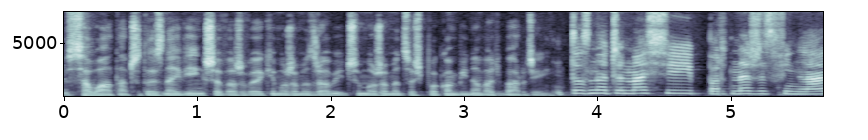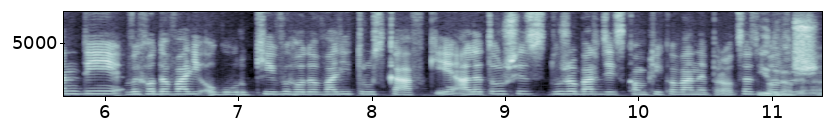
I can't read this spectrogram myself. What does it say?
y, sałata, czy to jest największe warzywo, jakie możemy zrobić, czy możemy coś pokombinować bardziej? To znaczy nasi partnerzy z Finlandii wyhodowali ogórki, wyhodowali truskawki, ale to już jest dużo bardziej skomplikowany proces. I droższy.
